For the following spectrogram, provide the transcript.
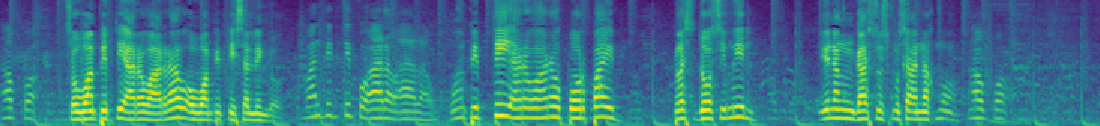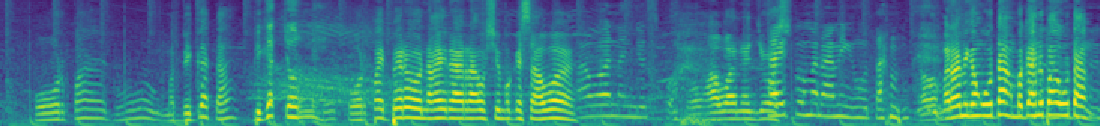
Opo. So, 150 araw-araw o 150 sa linggo? 150 po araw-araw. 150 araw-araw, 4-5. Plus 12 mil. Yun ang gastos mo sa anak mo. Opo. 4-5. Oh, mabigat ha. Bigat, Yorme. 4-5. Pero nakiraraos yung mag-asawa. Awa ng Diyos po. Oh, awa ng Diyos. Kahit po maraming utang. Oh, marami kang utang. Magkano pa utang?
